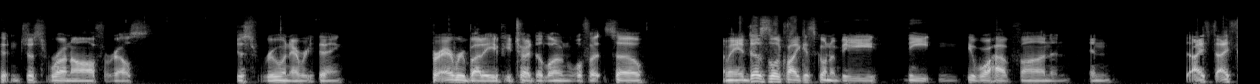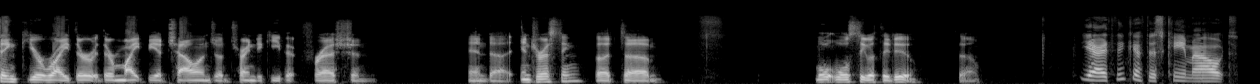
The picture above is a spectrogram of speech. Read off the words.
couldn't just run off or else just ruin everything for everybody if you tried to lone wolf it. So, I mean, it does look like it's going to be neat and people will have fun. And, and I, th- I think you're right. There, there might be a challenge on trying to keep it fresh and, and uh, interesting, but um, we'll, we'll see what they do. So, yeah, I think if this came out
